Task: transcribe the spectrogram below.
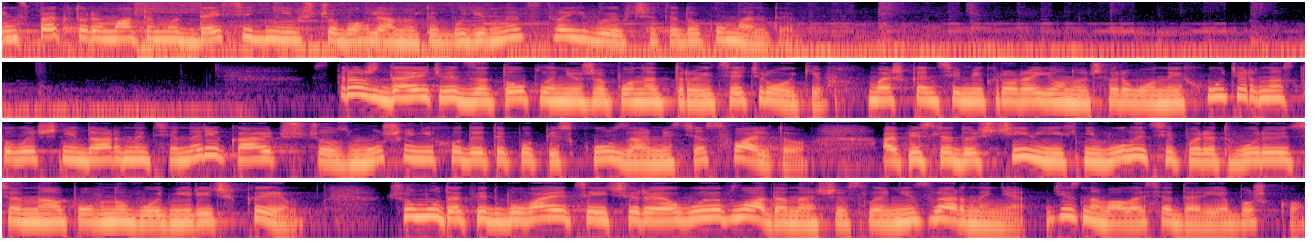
Інспектори матимуть 10 днів, щоб оглянути будівництво і вивчити документи. Страждають від затоплень уже понад 30 років. Мешканці мікрорайону Червоний хутір на столичній Дарниці нарікають, що змушені ходити по піску замість асфальту. А після дощів їхні вулиці перетворюються на повноводні річки. Чому так відбувається і чи реагує влада на численні звернення? Дізнавалася Дар'я Бошко.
